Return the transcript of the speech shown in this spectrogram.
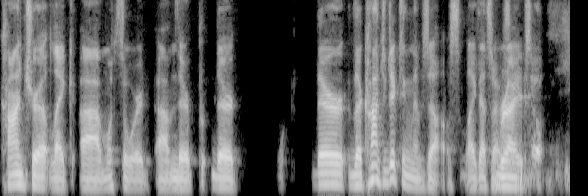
contra like um, what's the word? Um, they're they're they're they're contradicting themselves. Like that's what I'm Right. saying. So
